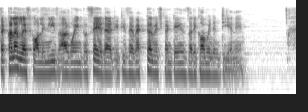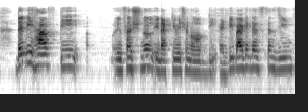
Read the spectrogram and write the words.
the colorless colonies are going to say that it is a vector which contains the recombinant DNA. Then we have the insertional inactivation of the antibiotic resistance genes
